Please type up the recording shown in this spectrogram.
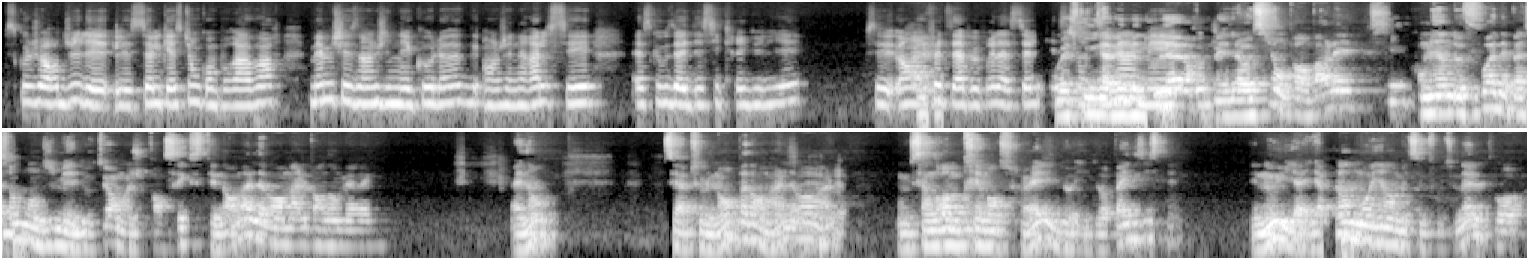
Parce qu'aujourd'hui, les, les, seules questions qu'on pourrait avoir, même chez un gynécologue, en général, c'est est-ce que vous avez des cycles réguliers? En fait, c'est à peu près la seule question. Ou est-ce que vous avez des mais... douleurs Mais là aussi, on peut en parler. Combien de fois des patients m'ont dit Mais docteur, moi je pensais que c'était normal d'avoir mal pendant mes règles. Mais non, c'est absolument pas normal d'avoir mal. Donc, syndrome prémenstruel, il ne doit, doit, pas exister. Et nous, il y, a, il y, a, plein de moyens en médecine fonctionnelle pour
